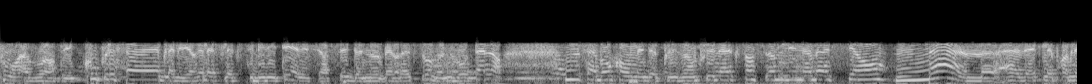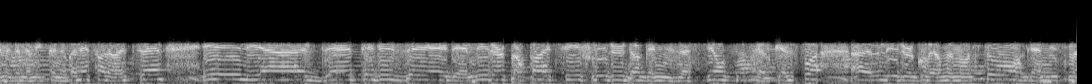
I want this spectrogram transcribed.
pour avoir des coûts plus faibles, améliorer la flexibilité, aller chercher de nouvelles ressources, de nouveaux talents. Nous savons qu'on met de plus en plus l'accent sur l'innovation, même avec les problèmes économiques que nous connaissons à l'heure actuelle. Il y a des PDG, des leaders corporatifs, leaders d'organisations, quelles qu'elles soient, leaders gouvernementaux, organismes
